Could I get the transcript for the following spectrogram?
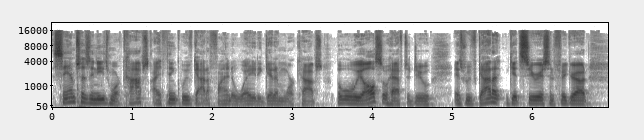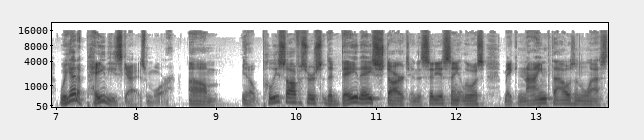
Sam says he needs more cops. I think we've got to find a way to get him more cops. But what we also have to do is we've got to get serious and figure out we got to pay these guys more. Um, you know, police officers, the day they start in the city of St. Louis, make nine thousand less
